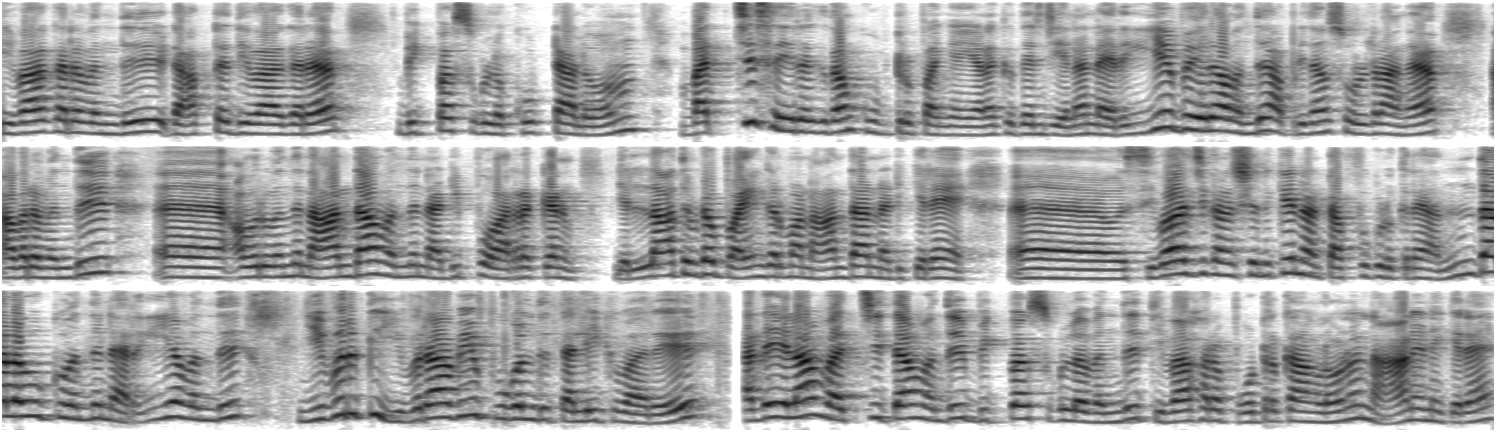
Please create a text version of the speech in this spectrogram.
திவாகரை வந்து டாக்டர் திவாகரை பிக் பாஸ்க்குள்ளே கூப்பிட்டாலும் வச்சு செய்கிறதுக்கு தான் கூப்பிட்ருப்பாங்க எனக்கு தெரிஞ்சு. ஏன்னா நிறைய பேராக வந்து அப்படி தான் சொல்கிறாங்க அவரை வந்து அவர் வந்து நான் தான் வந்து நடிப்பு அரக்கன். எல்லாத்த விட பயங்கரமாக நான் தான் நடிக்கிறேன். சிவாஜி கணேசனுக்கே நான் டஃப் கொடுக்குறேன். அந்த அளவுக்கு வந்து நிறைய வந்து இவருக்கு இவராகவே புகழ்ந்து தள்ளிக்குவார். அதையெல்லாம் வச்சு தான் வந்து பிக் பாஸ்க்குள்ளே வந்து திவாகரை போட்டிருக்காங்களோன்னு நான் நினைக்கிறேன்.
